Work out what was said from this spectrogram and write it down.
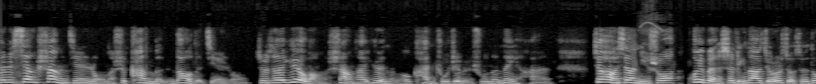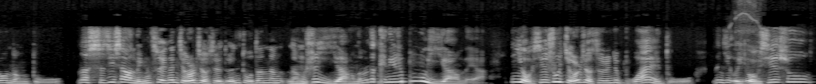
但是向上兼容呢，是看门道的兼容，就是他越往上，他越能够看出这本书的内涵。就好像你说绘本是零到九十九岁都能读，那实际上零岁跟九十九岁人读的能能是一样的吗？那肯定是不一样的呀。你有些书九十九岁人就不爱读，那有有些书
